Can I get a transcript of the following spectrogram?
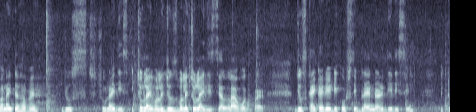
বানাইতে হবে। জুস চুলাই দিস চুলাই বলে, জুস বলে চুলাই দিচ্ছি আল্লাহ একবার জুস কাইটা রেডি করছি ব্লেন্ডারে দিয়ে দিছি। একটু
